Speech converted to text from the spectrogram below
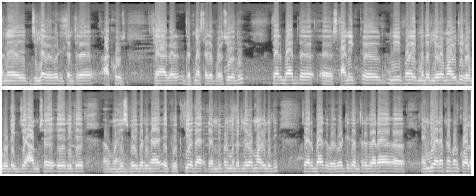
અને જિલ્લા વહીવટીતંત્ર આખું જ ત્યાં આગળ ઘટના સ્થળે પહોંચ્યું હતું. ત્યારબાદ સ્થાનિકની પણ એક મદદ લેવામાં આવી હતી. રોબોટિક જે આમ છે એ રીતે મહેશભાઈ કરીને એક વ્યક્તિ હતા તેમની પણ મદદ લેવામાં આવેલી હતી. ત્યારબાદ વહીવટીતંત્ર દ્વારા એનડીઆરએફને પણ કોલ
